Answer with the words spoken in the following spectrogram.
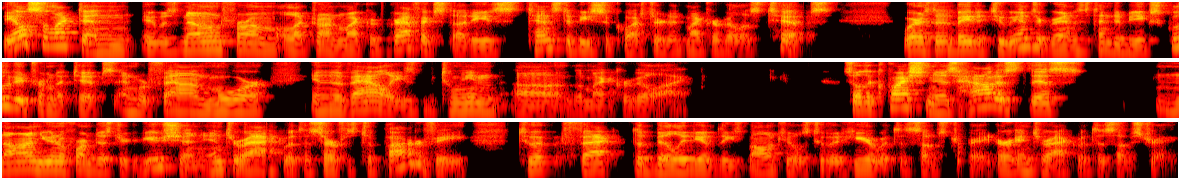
The L-selectin, it was known from electron micrographic studies, tends to be sequestered at microvillus tips whereas the beta 2 integrins tend to be excluded from the tips and were found more in the valleys between uh, the microvilli. So the question is, how does this non-uniform distribution interact with the surface topography to affect the ability of these molecules to adhere with the substrate or interact with the substrate?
